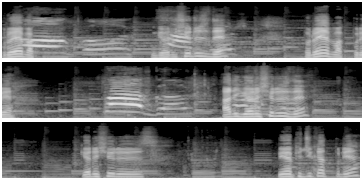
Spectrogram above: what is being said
Buraya bak. Görüşürüz de. Buraya bak buraya. Hadi görüşürüz de. Görüşürüz. Bir öpücük at buraya.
